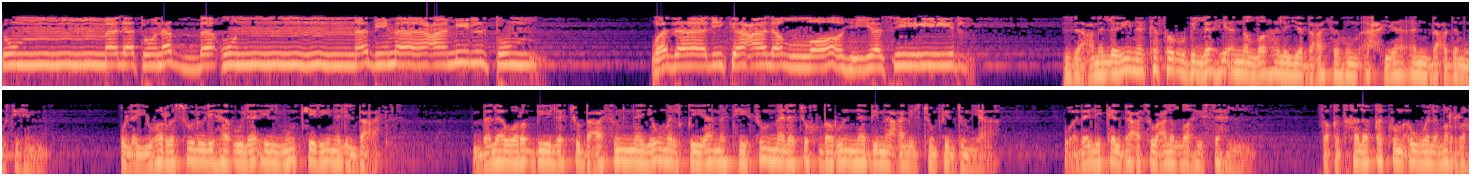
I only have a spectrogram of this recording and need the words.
ثم لتنبؤن بما عملتم وذلك على الله يسير. زعم الذين كفروا بالله أن الله لن يبعثهم أحياء بعد موتهم. قل أيها الرسول لهؤلاء المنكرين للبعث. بلى وربي لتبعثن يوم القيامة ثم لتخبرن بما عملتم في الدنيا. وذلك البعث على الله سهل فقد خلقكم أول مرة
